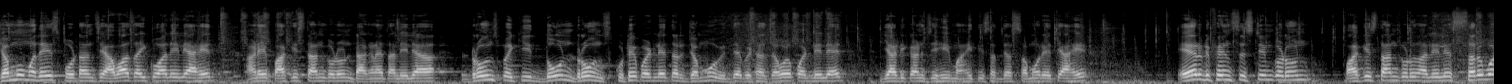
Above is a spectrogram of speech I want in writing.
जम्मूमध्ये स्फोटांचे आवाज ऐकू आलेले आहेत आणि पाकिस्तानकडून टाकण्यात आलेल्या ड्रोन्सपैकी दोन ड्रोन्स कुठे पडले तर जम्मू विद्यापीठाजवळ पडलेले आहेत. या ठिकाणची ही माहिती सध्या समोर येते आहे. एअर डिफेन्स सिस्टीमकडून पाकिस्तानकडून आलेले सर्व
